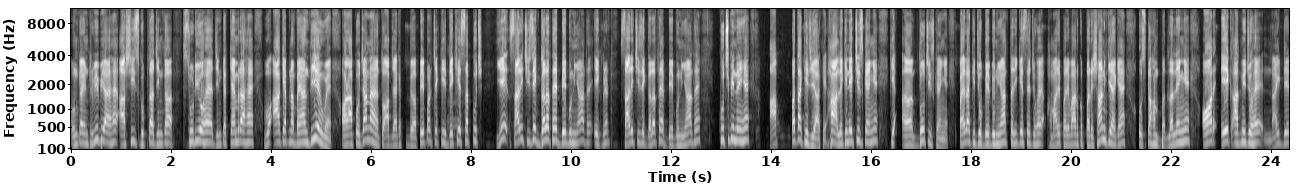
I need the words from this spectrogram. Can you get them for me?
उनका इंटरव्यू भी आया है, आशीष गुप्ता जिनका स्टूडियो है, जिनका कैमरा है, वो आके अपना बयान दिए हुए हैं। और आपको जाना है तो आप जाके पेपर चेक कीजिए, देखिए सब कुछ। ये सारी चीज़ें गलत है, बेबुनियाद है। एक मिनट, सारी चीज़ें गलत है, बेबुनियाद है, कुछ भी नहीं है। आप पता कीजिए आके। हाँ लेकिन एक चीज़ कहेंगे कि अ, दो चीज़ कहेंगे। पहला कि जो बेबुनियाद तरीके से जो है हमारे परिवार को परेशान किया गया है उसका हम बदला लेंगे। और एक आदमी जो है नाइट डे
